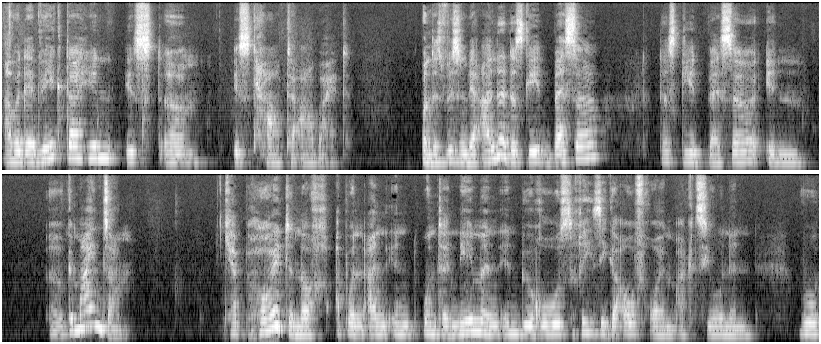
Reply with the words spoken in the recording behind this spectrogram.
Aber der Weg dahin ist, ähm, ist harte Arbeit. Und das wissen wir alle, das geht besser, das geht besser in äh, gemeinsam. Ich habe heute noch ab und an in Unternehmen, in Büros riesige Aufräumaktionen, wo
